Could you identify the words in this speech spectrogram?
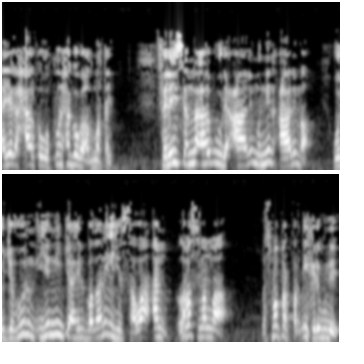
ayaga xaalkooga kuwan xaggooga ad martay. Falaysa ma aha buu yihi caalimun nin caalima wa jahuulun iyo nin jaahil badani ihi sawaan laba siman maa lasma barbar dhigi kara buu leey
